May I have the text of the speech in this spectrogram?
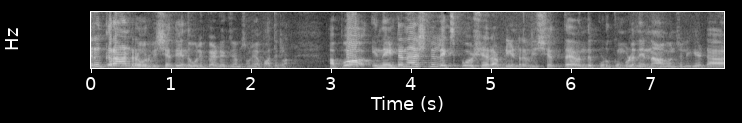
இருக்கிறான்ற ஒரு விஷயத்தை இந்த ஒலிம்பியாட் எக்ஸாம்ஸ் மூலியமாக பார்த்துக்கலாம். அப்போது இந்த இன்டர்நேஷ்னல் எக்ஸ்போஷர் அப்படின்ற விஷயத்தை வந்து கொடுக்கும் பொழுது என்ன ஆகும்னு சொல்லி கேட்டால்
